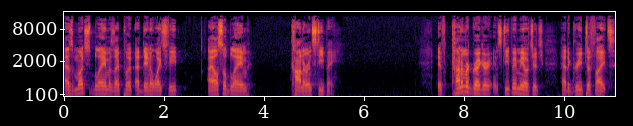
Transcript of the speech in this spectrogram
as much blame as I put at Dana White's feet, I also blame Conor and Stipe. If Conor McGregor and Stipe Miocic had agreed to fights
